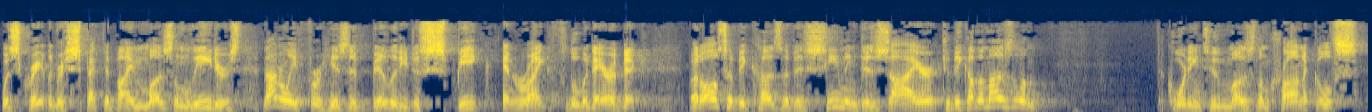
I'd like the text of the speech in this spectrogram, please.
was greatly respected by Muslim leaders, not only for his ability to speak and write fluent Arabic, but also because of his seeming desire to become a Muslim. According to Muslim chronicles,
